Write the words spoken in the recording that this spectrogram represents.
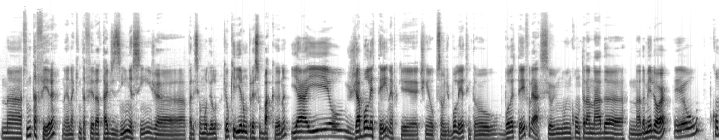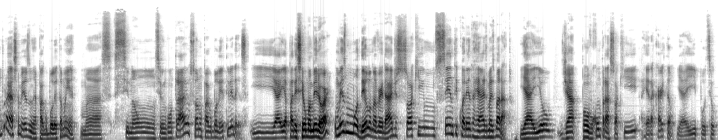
na quinta-feira, né? Na quinta-feira tardezinha, assim, já apareceu um modelo que eu queria num preço bacana. E aí eu já boletei, né? Porque tinha a opção de boleto, então eu boletei e falei, ah, se eu não encontrar nada, nada melhor, eu compro essa mesmo, né? Pago o boleto amanhã. Mas se não, se eu encontrar, eu só não pago o boleto e beleza. E aí apareceu uma melhor, o mesmo modelo na verdade, só que uns 140 reais mais barato. E aí eu já, pô, vou comprar, só que aí era cartão. E aí, se eu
